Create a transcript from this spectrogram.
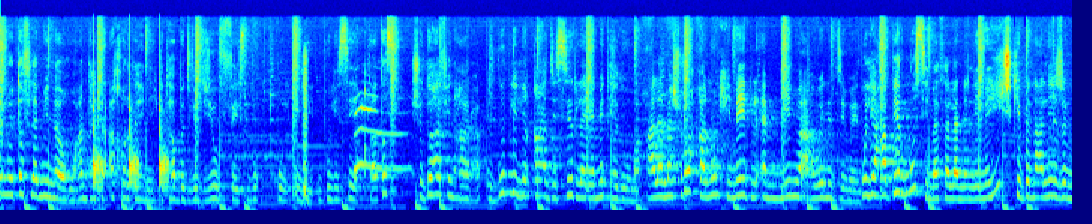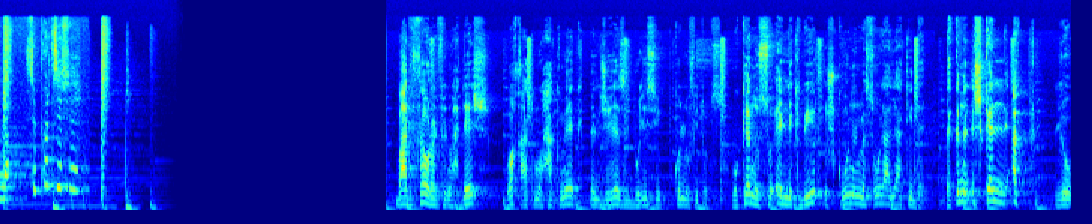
إنه طفلة mineure وعندها تأخر ذهني. كي تهبط فيديو في فيسبوك تقول اللي البوليسية قطاطس يشدوها في نهارها. البوبلي اللي قاعد يصير الايامات هذوما. على مشروع قانون حماية الأمنيين وأعوان الديوان. واللي عبير موسي مثلا اللي ما يشكي بن عليه جملة. supporter فيه بعد الثورة 2011 وقعت محاكمات الجهاز البوليسي كله في تونس. وكان السؤال الكبير شكون المسؤول على الاعتداء لكن الإشكال الأكبر اللي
